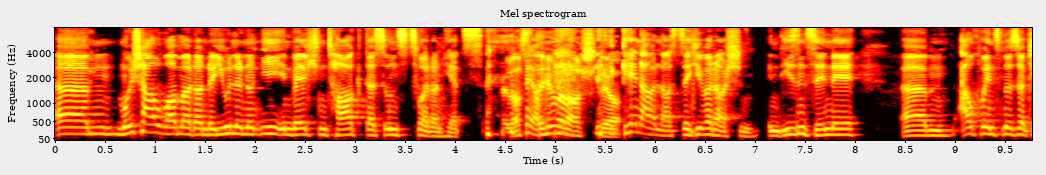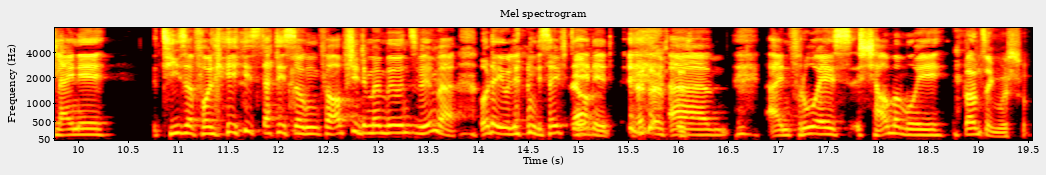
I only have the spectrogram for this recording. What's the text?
ähm, mal schauen, wann wir dann der Julian und ich, in welchen Tag das uns zwar dann Herz. Lasst euch überraschen, ja. genau, lasst euch überraschen. In diesem Sinne, ähm, auch wenn es nur so eine kleine Teaser-Folge ist, da ich sagen, verabschieden wir uns wie immer. Oder Julian, das hilft ja, eh nicht. Ähm, ein frohes, schauen wir mal. Dann sehen wir schon.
